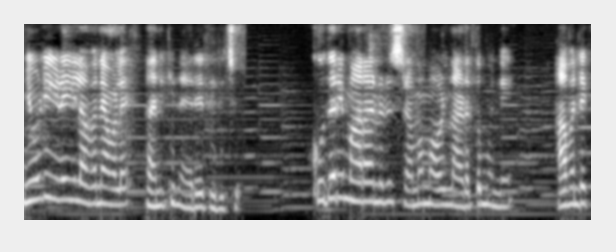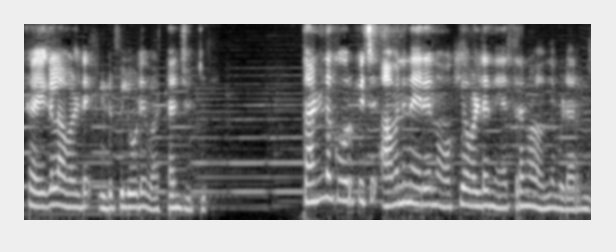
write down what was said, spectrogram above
ഞൊടിയിടയിൽ അവൻ അവളെ തനിക്ക് നേരെ തിരിച്ചു. കുതറി മാറാനൊരു ശ്രമം അവൾ നടത്തും മുന്നേ അവന്റെ കൈകൾ അവളുടെ ഇടുപ്പിലൂടെ വട്ടം ചുറ്റി. കണ്ണ് കൂർപ്പിച്ച് അവന് നേരെ നോക്കി അവളുടെ നേത്രങ്ങൾ ഒന്ന് വിടർന്നു.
